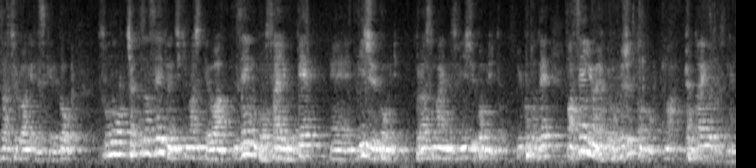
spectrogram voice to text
座するわけですけれど、その着座制度につきましては前後左右で、えー25ミリプラスマイナス25ミリということで、まあ、1460トンの、まあ、巨体をですね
